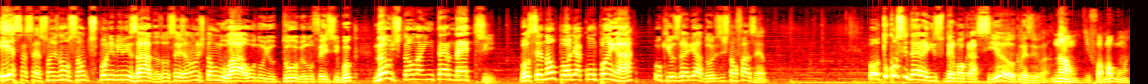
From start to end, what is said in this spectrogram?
essas sessões não são disponibilizadas, ou seja, não estão no ar, ou no YouTube, ou no Facebook, não estão na internet. Você não pode acompanhar o que os vereadores estão fazendo. Tu considera isso democracia, Clesivan? Não, de forma alguma.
